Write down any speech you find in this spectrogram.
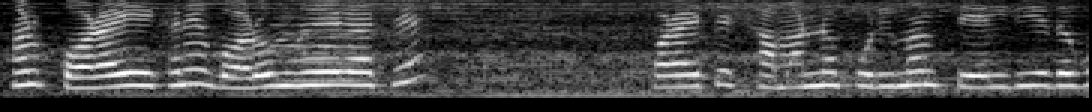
আমার কড়াই এখানে গরম হয়ে গেছে। কড়াইতে সামান্য পরিমাণ তেল দিয়ে দেব।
